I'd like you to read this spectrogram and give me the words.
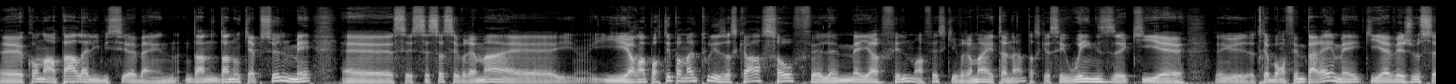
euh, qu'on en parle à l'émission, ben, dans, nos capsules, mais c'est ça, c'est vraiment. il a remporté pas mal tous les Oscars, sauf le meilleur film, en fait, ce qui est vraiment étonnant parce que c'est Wings qui est très bon film pareil, mais qui avait juste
